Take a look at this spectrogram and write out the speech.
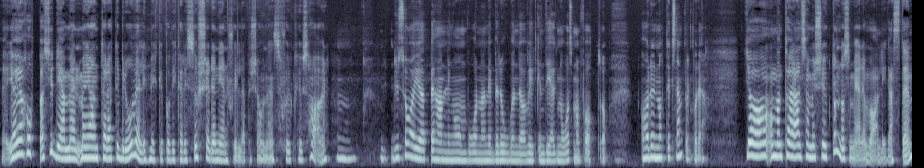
Ja, jag hoppas ju det, men, men jag antar att det beror väldigt mycket på vilka resurser den enskilda personens sjukhus har. Mm. Du sa ju att behandling och omvårdnad är beroende av vilken diagnos man fått. Har du något exempel på det? Ja, om man tar Alzheimers sjukdom då, som är den vanligaste.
